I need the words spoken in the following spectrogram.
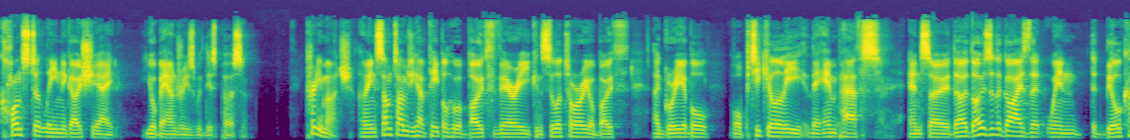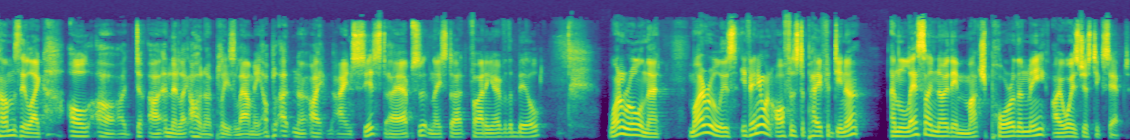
constantly negotiate your boundaries with this person Pretty much. I mean, sometimes you have people who are both very conciliatory or both agreeable, or particularly the empaths. And so th- those are the guys that when the bill comes, they're like, oh, oh, uh, and they're like, oh no, please allow me. Uh, no, I, I insist. I absolutely. And they start fighting over the bill. One rule on that. My rule is if anyone offers to pay for dinner, unless I know they're much poorer than me, I always just accept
